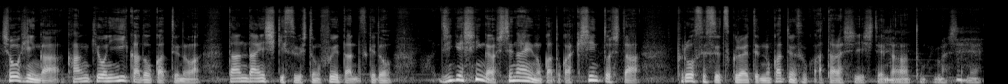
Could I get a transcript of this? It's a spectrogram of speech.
商品が環境にいいかどうかっていうのはだんだん意識する人も増えたんですけど人権侵害をしてないのかとかきちんとしたプロセスで作られてるのかっていうのはすごく新しい視点だなと思いましたね。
